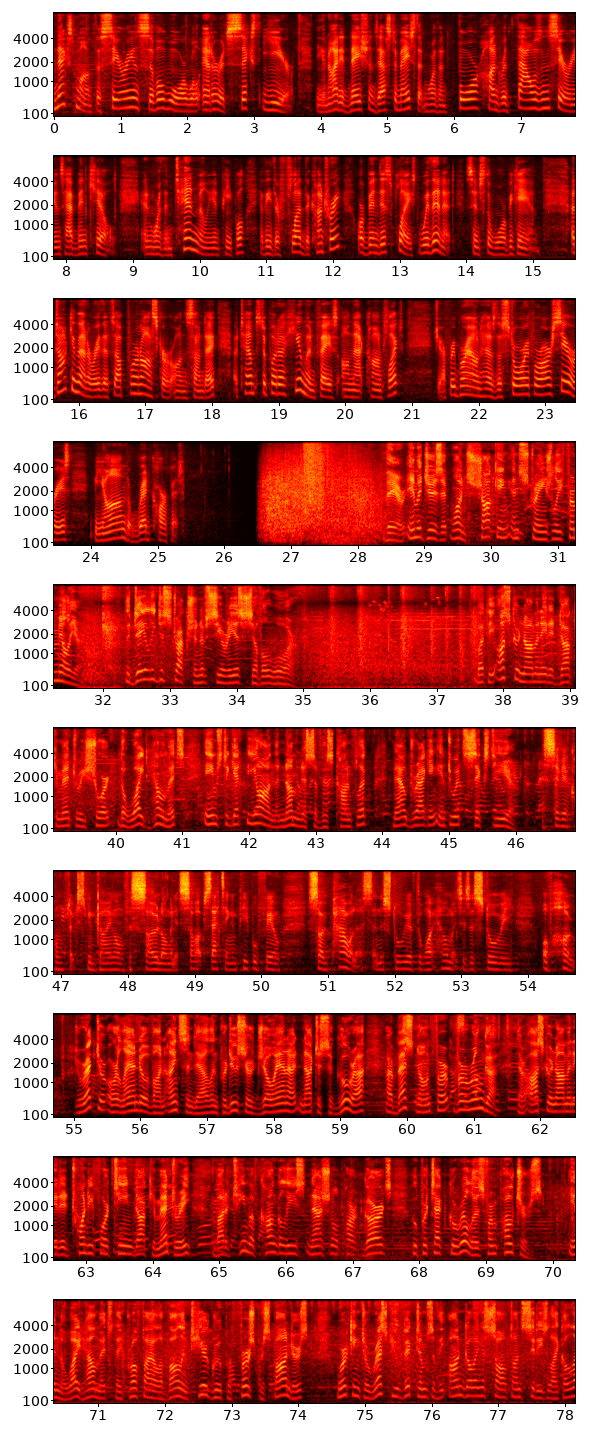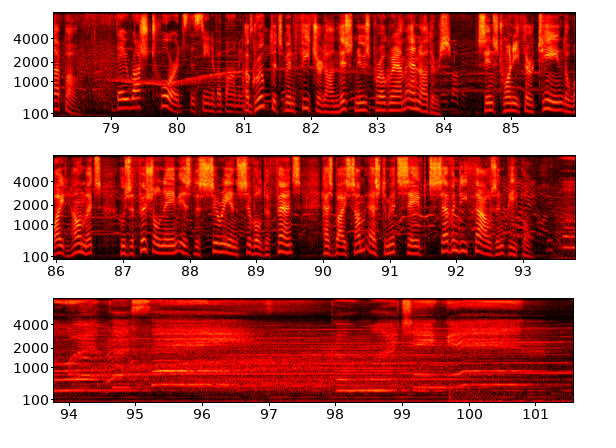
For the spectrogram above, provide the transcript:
Next month, the Syrian civil war will enter its sixth year. The United Nations estimates that more than 400,000 Syrians have been killed, and more than 10 million people have either fled the country or been displaced within it since the war began. A documentary that's up for an Oscar on Sunday attempts to put a human face on that conflict. Jeffrey Brown has the story for our series, Beyond the Red Carpet. They are images at once shocking and strangely familiar. The daily destruction of Syria's civil war. But the Oscar nominated documentary short, The White Helmets, aims to get beyond the numbness of this conflict, now dragging into its sixth year. The Syria conflict has been going on for so long and it's so upsetting, and people feel so powerless. And the story of the White Helmets is a story of hope. Director Orlando von Einsiedel and producer Joanna Natasegara are best known for Virunga, their Oscar nominated 2014 documentary about a team of Congolese National Park guards who protect gorillas from poachers. In the White Helmets, they profile a volunteer group of first responders working to rescue victims of the ongoing assault on cities like Aleppo. They rush towards the scene of a bombing. A group that's been featured on this news program and others. Since 2013, the White Helmets, whose official name is the Syrian Civil Defense, has by some estimates saved 70,000 people.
